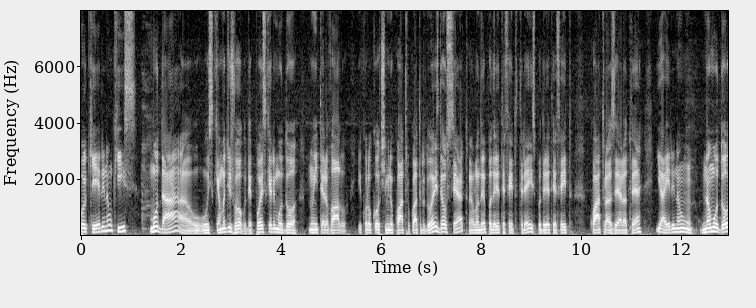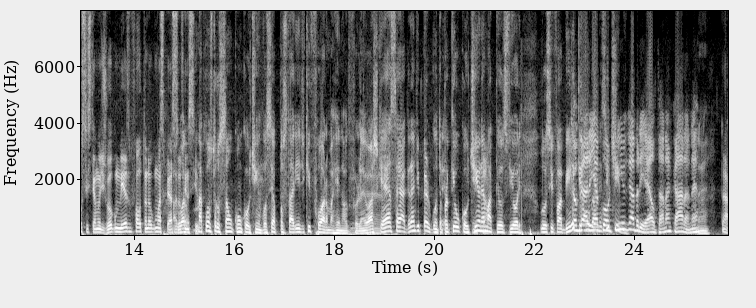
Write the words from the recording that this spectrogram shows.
Porque ele não quis mudar ah, o, o esquema de jogo. Depois que ele mudou no intervalo e colocou o time no 4-4-2, deu certo. Né? O Londrina poderia ter feito 3, poderia ter feito 4 a 0 até. E aí ele não, não mudou o sistema de jogo, mesmo faltando algumas peças Agora, ofensivas. na construção com o Coutinho, você apostaria de que forma, Reinaldo Furlan? Eu acho que essa é a grande pergunta, porque o Coutinho, né, Então. Matheus Fiore, Lúcio e Fabinho, ele tem Coutinho e time. Gabriel, tá na cara, né? né? Tá,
